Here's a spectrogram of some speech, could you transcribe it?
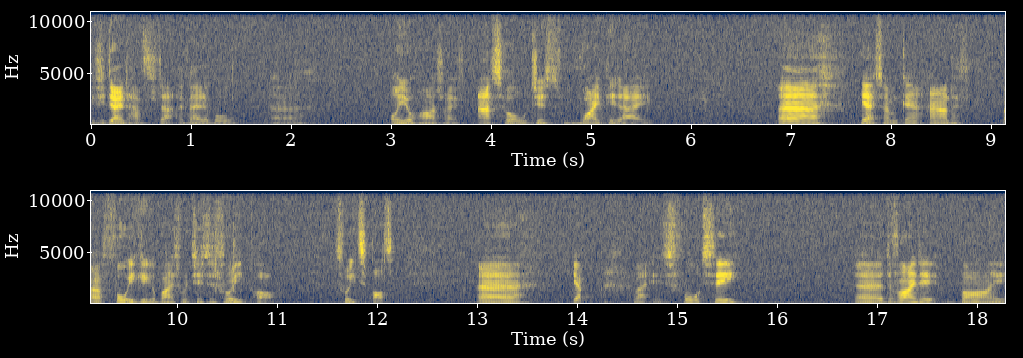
If you don't have that available, uh, on your hard drive at all, just wipe it out. Uh, yeah, so I'm going to add uh, 40 gigabytes, which is a sweet pot, sweet spot. Uh, yep, that is 40. Uh, divide it by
